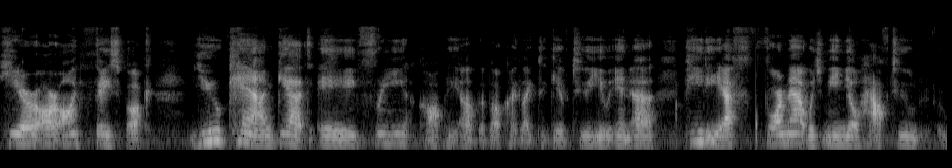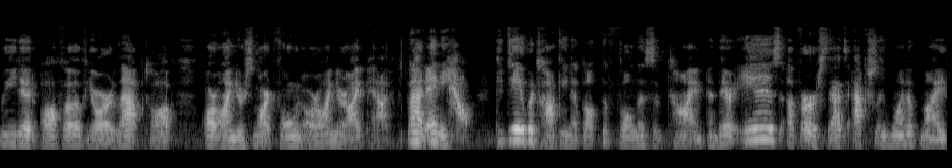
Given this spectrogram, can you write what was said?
here or on Facebook, you can get a free copy of the book I'd like to give to you in a PDF format, which means you'll have to read it off of your laptop or on your smartphone or on your iPad. But anyhow, today we're talking about the fullness of time. And there is a verse that's actually one of my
